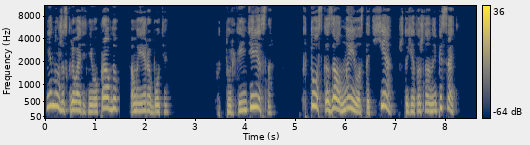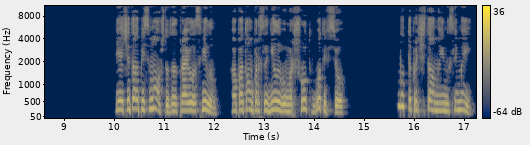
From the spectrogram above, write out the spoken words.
не нужно скрывать от него правду о моей работе. Вот только интересно, кто сказал Мэю о статье, что я должна написать? Я читал письмо, что ты отправила с Виллом, а потом проследил его маршрут, вот и все. Будто прочитал мои мысли Мэй.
